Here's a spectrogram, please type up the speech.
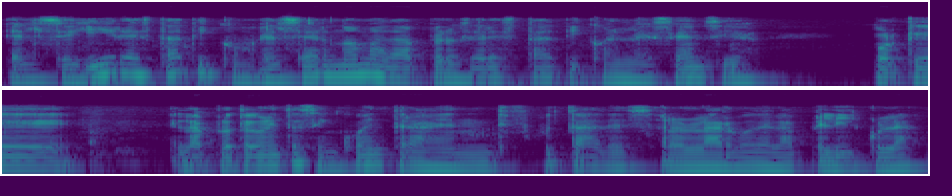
el seguir estático, el ser nómada, pero ser estático en la esencia, porque la protagonista se encuentra en dificultades a lo largo de la película,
